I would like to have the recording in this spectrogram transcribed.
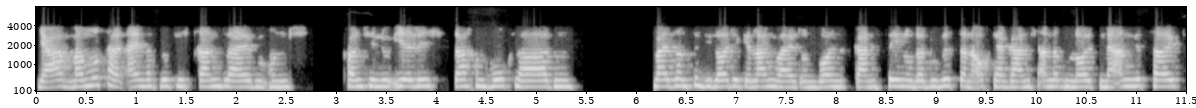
ja, man muss halt einfach wirklich dranbleiben und kontinuierlich Sachen hochladen weil sonst sind die Leute gelangweilt und wollen es gar nicht sehen oder du wirst dann auch ja gar nicht anderen Leuten mehr angezeigt.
